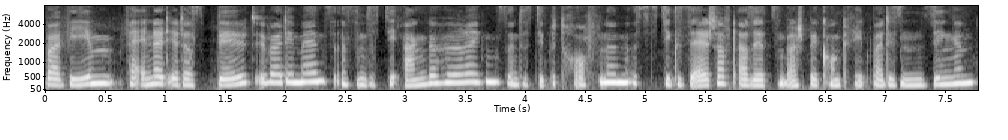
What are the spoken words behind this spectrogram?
Bei wem verändert ihr das Bild über Demenz? Sind es die Angehörigen? Sind es die Betroffenen? Ist es die Gesellschaft? Also jetzt zum Beispiel konkret bei diesem Singen?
